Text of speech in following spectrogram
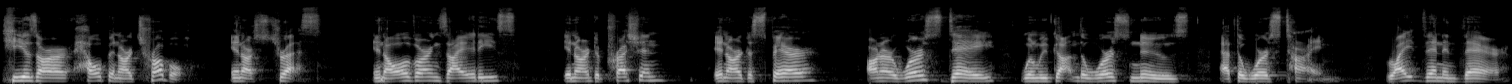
He is our help in our trouble, in our stress, in all of our anxieties, in our depression, in our despair, on our worst day when we've gotten the worst news at the worst time right then and there,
